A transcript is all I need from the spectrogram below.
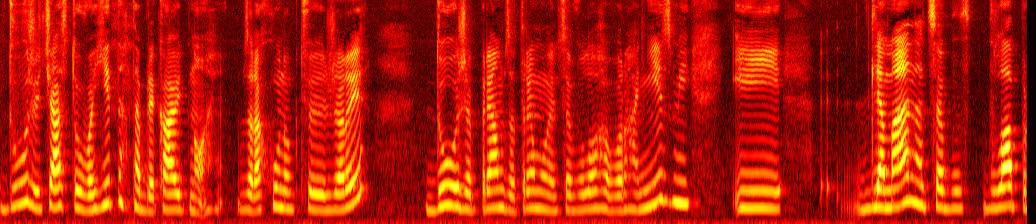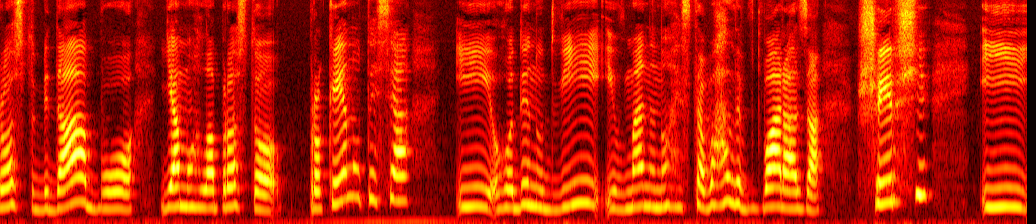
дуже часто у вагітних набрякають ноги? За рахунок цієї жари дуже прям затримується волога в організмі. І для мене це був, була просто біда, бо я могла просто прокинутися і годину-дві, і в мене ноги ставали в два рази ширші. І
